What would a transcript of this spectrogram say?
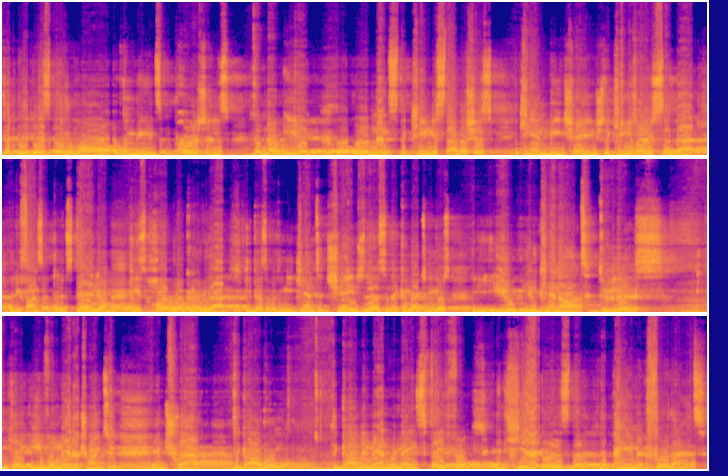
that it is a law of the Medes and Persians that no edict or ordinance the king establishes can be changed. The king has already said that, and he finds out that it's Daniel. He's heartbroken over that. He does everything he can to change this, and they come back to him and goes, You, you cannot do this. Okay, evil men are trying to entrap the godly. The godly man remains faithful, and here is the, the payment for that.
